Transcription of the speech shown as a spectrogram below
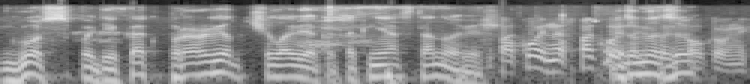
Господи, как прорвет человека, так не остановишь. Спокойно, спокойно, Это назов... полковник.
